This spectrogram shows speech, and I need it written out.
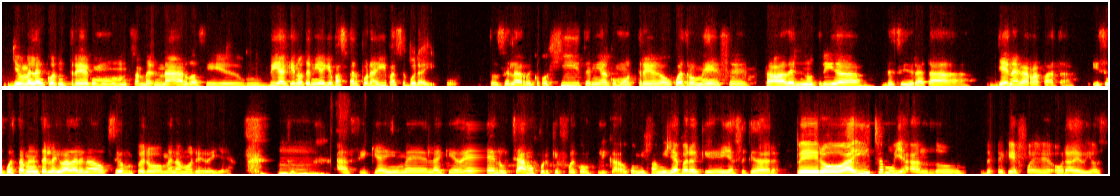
Yo me la encontré como en San Bernardo, así, un día que no tenía que pasar por ahí, pasé por ahí. Entonces la recogí, tenía como tres o cuatro meses, estaba desnutrida, deshidratada, llena de garrapata. Y supuestamente la iba a dar en adopción, pero me enamoré de ella. Mm. Así que ahí me la quedé, luchamos porque fue complicado con mi familia para que ella se quedara. Pero ahí chamullando de que fue obra de Dios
